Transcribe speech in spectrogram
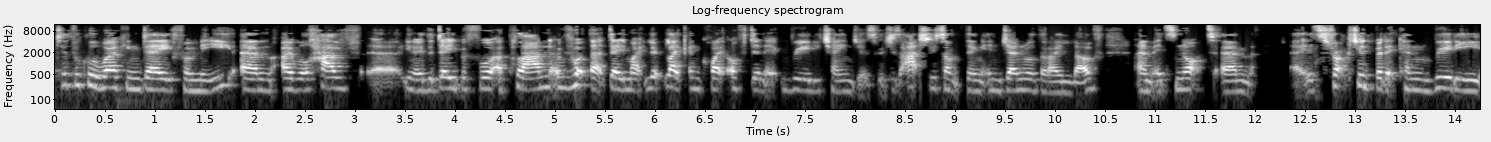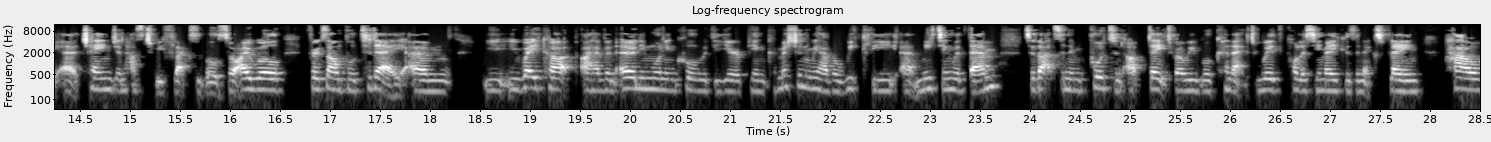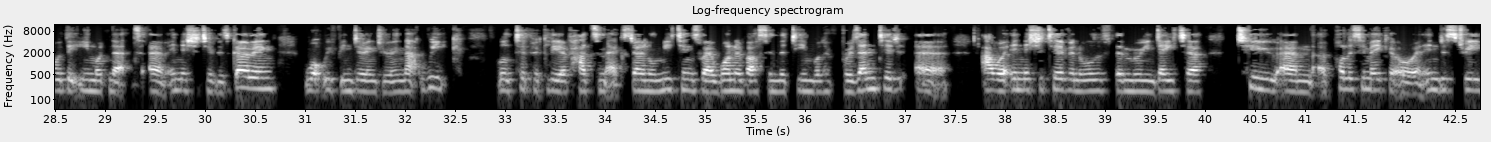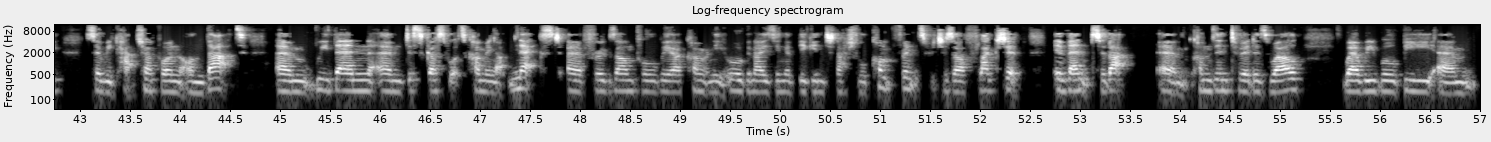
Typical working day for me, um, I will have, uh, you know, the day before a plan of what that day might look like. And quite often it really changes, which is actually something in general that I love. Um, it's not, um, it's structured, but it can really uh, change and has to be flexible. So I will, for example, today, um, you, you wake up, I have an early morning call with the European Commission. We have a weekly uh, meeting with them. So that's an important update where we will connect with policymakers and explain how the EMODnet um, initiative is going, what we've been doing during that week. We'll typically have had some external meetings where one of us in the team will have presented uh, our initiative and all of the marine data to um, a policymaker or an industry. So we catch up on, on that. Um, we then um, discuss what's coming up next. Uh, for example, we are currently organising a big international conference, which is our flagship event. So that um, comes into it as well, where we will be um,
